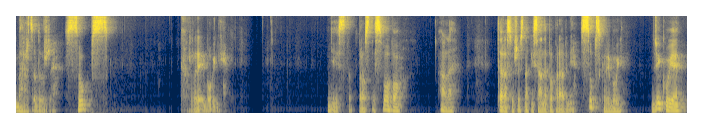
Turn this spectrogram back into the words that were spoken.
bardzo duży. Subskrybuj. Nie jest to proste słowo, ale teraz już jest napisane poprawnie. Subskrybuj. Dziękuję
